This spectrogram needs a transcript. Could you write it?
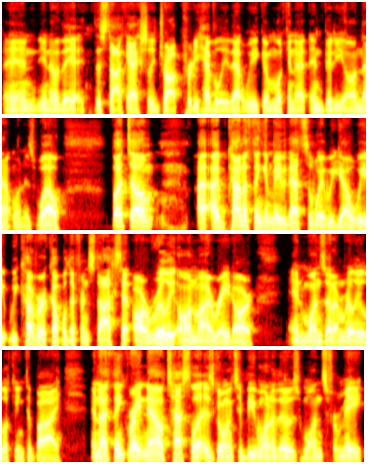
and you know they the stock actually dropped pretty heavily that week. I'm looking at Nvidia on that one as well, but um, I, am kind of thinking maybe that's the way we go. We we cover a couple different stocks that are really on my radar and ones that I'm really looking to buy. And I think right now Tesla is going to be one of those ones for me.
